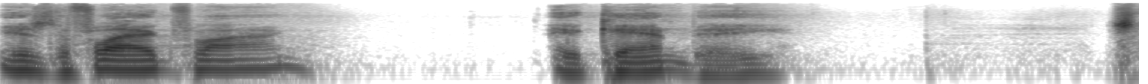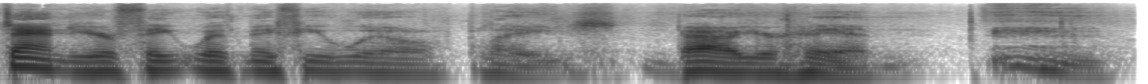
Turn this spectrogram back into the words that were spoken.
Is the flag flying? It can be. Stand to your feet with me, if you will, please. Bow your head.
